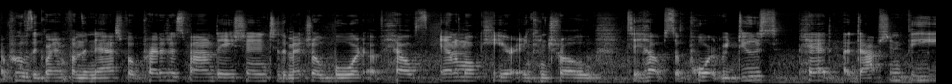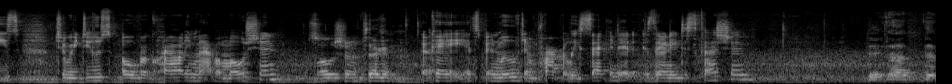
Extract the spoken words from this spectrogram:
approves a grant from the Nashville Predators Foundation to the Metro Board of Health's Animal Care and Control to help support reduced pet adoption fees to reduce overcrowding. May I have a motion? Motion. Second. Okay, it's been moved and properly seconded. Is there any discussion? The, uh, the,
